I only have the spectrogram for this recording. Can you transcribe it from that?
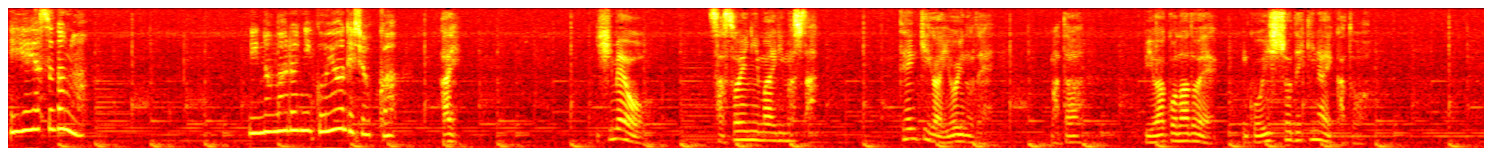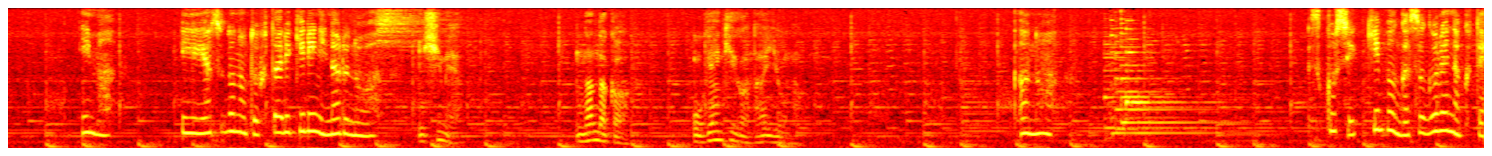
家康殿。二の丸にご用でしょうか？はい。姫を誘いに参りました。天気が良いのでまた琵琶湖などへご一緒できないかと今家康殿と二人きりになるのは。姫なんだかお元気がないような。あの少し気分が優れなくて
